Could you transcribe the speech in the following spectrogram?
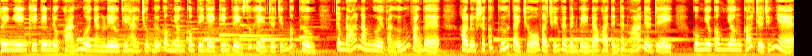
Tuy nhiên, khi tiêm được khoảng 10.000 liều thì hàng chục nữ công nhân công ty giày Kim Việt xuất hiện triệu chứng bất thường, trong đó 5 người phản ứng phản vệ. Họ được sơ cấp cứu tại chỗ và chuyển về bệnh viện đa khoa tỉnh Thanh Hóa điều trị, cùng nhiều công nhân có triệu chứng nhẹ.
